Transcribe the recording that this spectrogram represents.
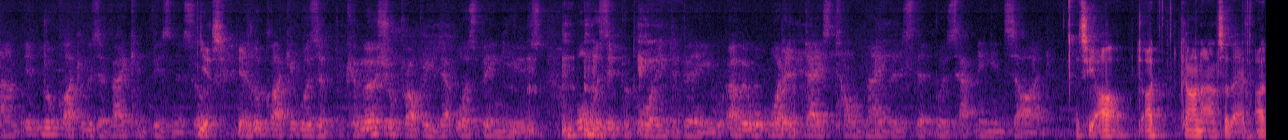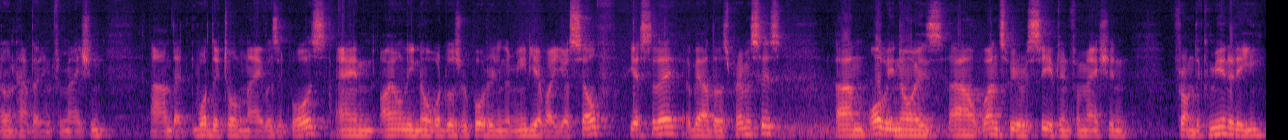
Um, it looked like it was a vacant business. Yes. Yeah. It looked like it was a commercial property that was being used. What was it purporting to be? I mean, what had Dace told neighbours that was happening inside? See, I, I can't answer that. I don't have that information. Um, that what they told neighbours it was, and I only know what was reported in the media by yourself yesterday about those premises. Um, all we know is uh, once we received information from the community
